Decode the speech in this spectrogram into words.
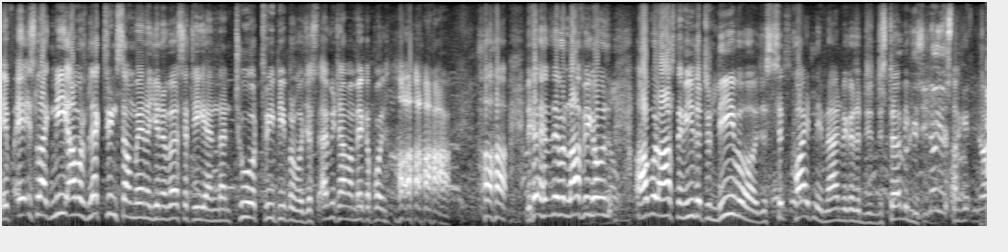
If it's like me, I was lecturing somewhere in a university, and then two or three people were just every time I make a point, ha ha ha, ha ha. They, they were laughing. I, I would ask them either to leave or just sit quietly, man, because it's disturbing. Because you know your stuff. Okay. You know,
